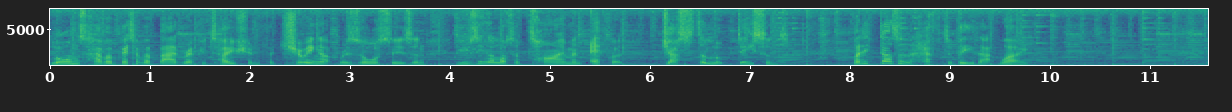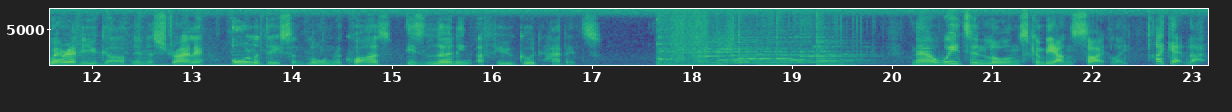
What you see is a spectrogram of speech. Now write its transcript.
Lawns have a bit of a bad reputation for chewing up resources and using a lot of time and effort just to look decent. But it doesn't have to be that way. Wherever you garden in Australia, all a decent lawn requires is learning a few good habits. Now, weeds in lawns can be unsightly. I get that.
